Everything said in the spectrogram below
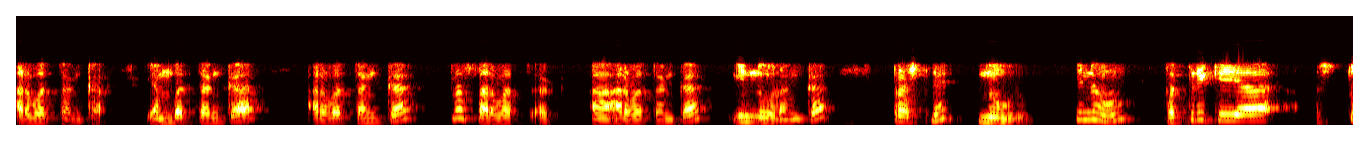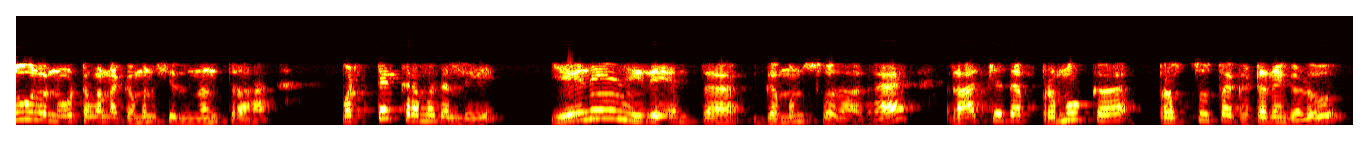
ಅರವತ್ತು ಅಂಕ. ಎಂಬತ್ತು ಅಂಕ, ಅರವತ್ತು ಅಂಕ ಪ್ಲಸ್ ಅರವತ್ತು ಅರವತ್ತಂಕ ಇನ್ನೂರು ಅಂಕ. ಪ್ರಶ್ನೆ ನೂರು. ಇನ್ನು ಪತ್ರಿಕೆಯ ಸ್ಥೂಲ ನೋಟವನ್ನ ಗಮನಿಸಿದ ನಂತರ ಪಠ್ಯಕ್ರಮದಲ್ಲಿ ಏನೇನಿದೆ ಅಂತ ಗಮನಿಸೋದಾದ್ರೆ ರಾಜ್ಯದ ಪ್ರಮುಖ ಪ್ರಸ್ತುತ ಘಟನೆಗಳು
